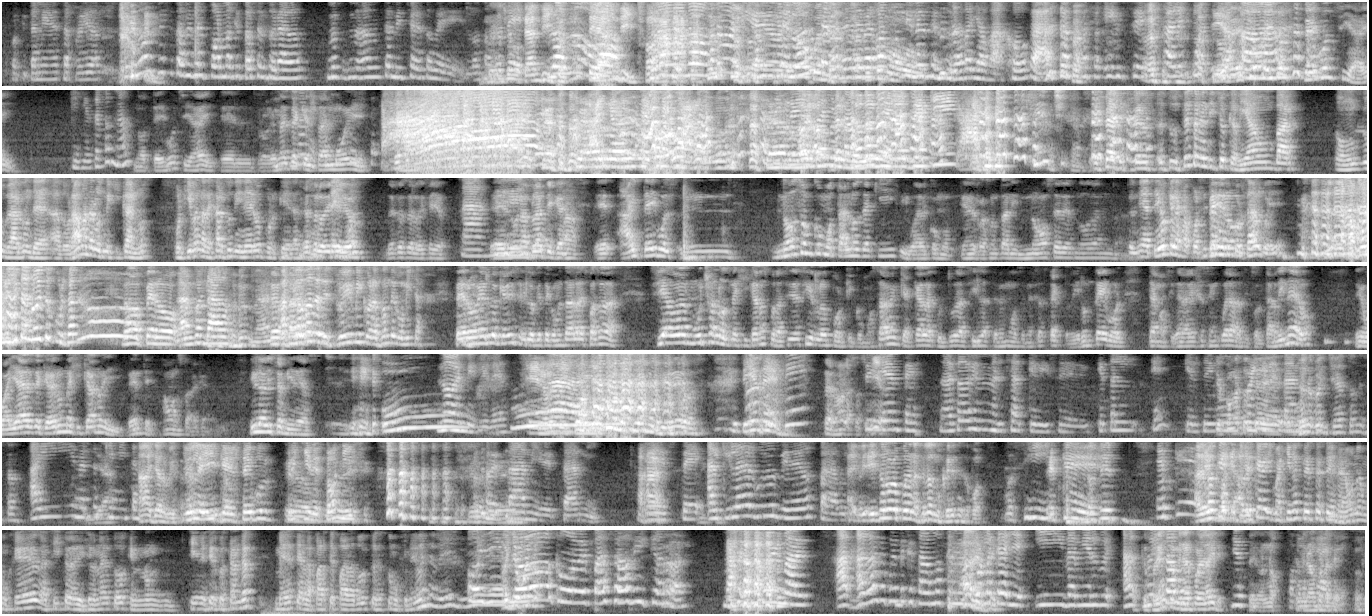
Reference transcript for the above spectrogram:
Porque también está prohibido. Pero no has visto también el porno que está censurado. ¿No, no te han dicho eso de los hombres hecho, de- Te han dicho. Los- te no, han dicho. No, no, ¿Sabes no, de, verdad como- lo tienen censurado ahí abajo. Ah, En serio, sale No, cuadro. de hecho, tables sí hay. Que yo sepa, ¿no? No, tables sí hay. El problema es de que están muy. Aquí. ¿Quién chingados? Espérate, pero ustedes habían dicho que había un bar o un lugar donde adoraban a los mexicanos porque iban a dejar su dinero porque eran. Eso lo dije yo. tables. De eso se lo dije yo. Ah, En una plática. Ah. Eh, hay tables. mm, no son como tal los de aquí. Igual como tienes razón, Tani. No se desnudan. Pues mira, te digo que la japoncita Pero- es sucursal, güey. ¿eh? La japonesita no es sucursal. No, pero. Me han contado. Pero- Acabas de destruir mi corazón de gomita. Pero es lo que dice, lo que te comentaba la vez pasada. Sí adoran mucho a los mexicanos, por así decirlo, porque como saben que acá la cultura sí la tenemos en ese aspecto, de ir a un table, tenemos y ver a viejas encueradas y soltar dinero, digo, allá es de que ven un mexicano y vente, vámonos para acá. Y lo he visto en videos. uh, No en mis videos. Ah. Porque tú lo tienes videos, Siguiente. Sí, pero no las siguiente. Ah, estaba viendo en el chat que dice, ¿qué tal? ¿Qué? Que el table te- de Yo Tani. no veo el chat, ¿dónde está? Ahí en esa Ya. esquinita. Ah, ya lo vi. Yo leí que el table friki de Tony. de Tani, de Tani. Ajá. Este, alquilar algunos videos para adultos. Ay, Eso no lo pueden hacer las mujeres en Japón. Pues sí. Es que. Entonces, Es que. Además, es, que, porque, a ver- es que imagínate esta escena, una mujer así tradicional, todo que no tiene cierto estándar, métete a la parte para adultos, es como que me van a ver. Oye, Oye, no, bueno. como me pasó a mí, qué horror. Me sentí muy mal. Ha- Hagan de cuenta que estábamos caminando Ah, por la calle y Daniel. Ah, que no, estábamos- caminar por el aire. est- Pero no, por caminaron por la calle, sí. Ok.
